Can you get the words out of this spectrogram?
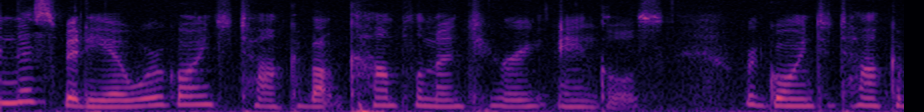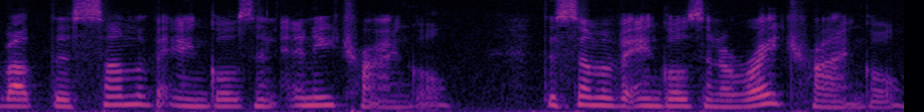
In this video we're going to talk about complementary angles. We're going to talk about the sum of angles in any triangle, the sum of angles in a right triangle,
